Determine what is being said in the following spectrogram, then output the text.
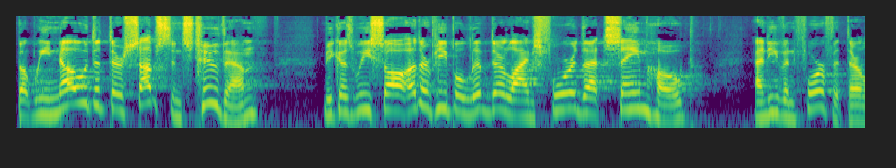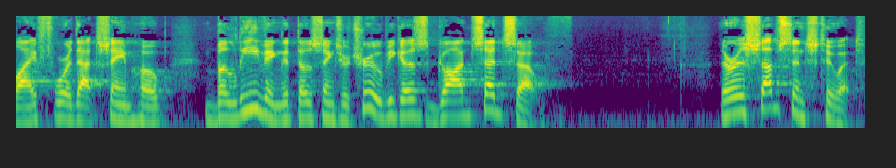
but we know that there's substance to them because we saw other people live their lives for that same hope and even forfeit their life for that same hope, believing that those things are true because God said so. There is substance to it.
